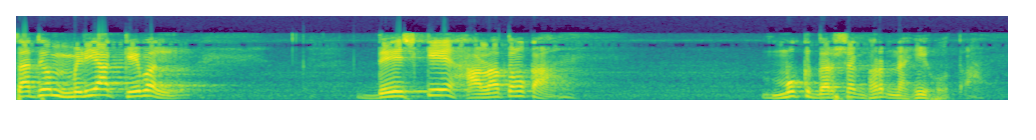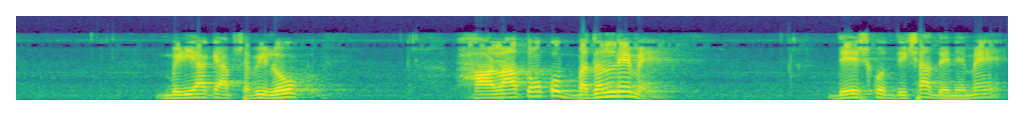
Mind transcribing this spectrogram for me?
साथियों, मीडिया केवल देश के हालातों का मुख्य दर्शक भर नहीं होता। मीडिया के आप सभी लोग हालातों को बदलने में, देश को दिशा देने में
